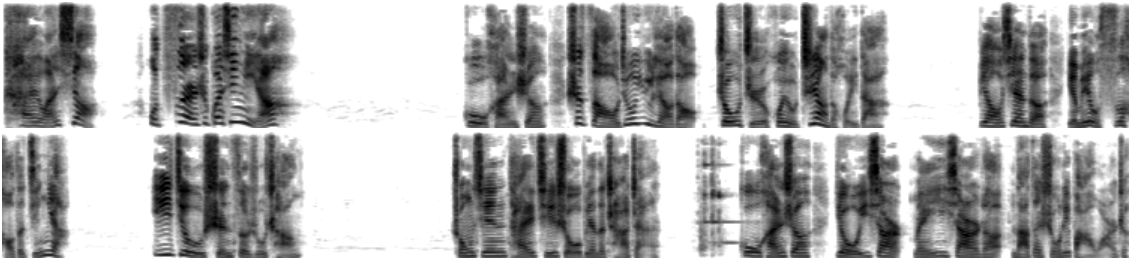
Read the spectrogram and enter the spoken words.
开玩笑，我自然是关心你啊。”顾寒生是早就预料到周芷会有这样的回答，表现的也没有丝毫的惊讶，依旧神色如常，重新抬起手边的茶盏。顾寒生有一下没一下的拿在手里把玩着，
